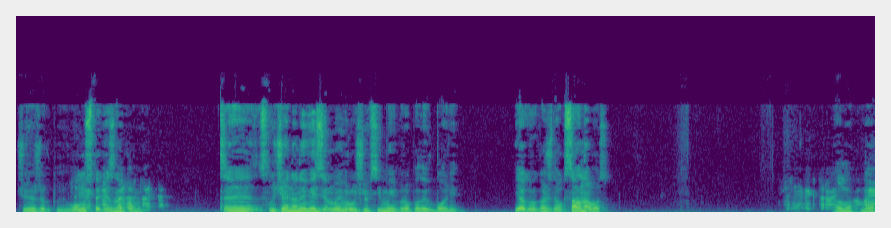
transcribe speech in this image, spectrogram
що я жартую? Голос Ви- такий ви жартуєте? Це, случайно, не ви зі мною гроші всі мої пропили в барі? Як ви кажете, Оксана вас? Сергій Вікторович, Алло, ви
